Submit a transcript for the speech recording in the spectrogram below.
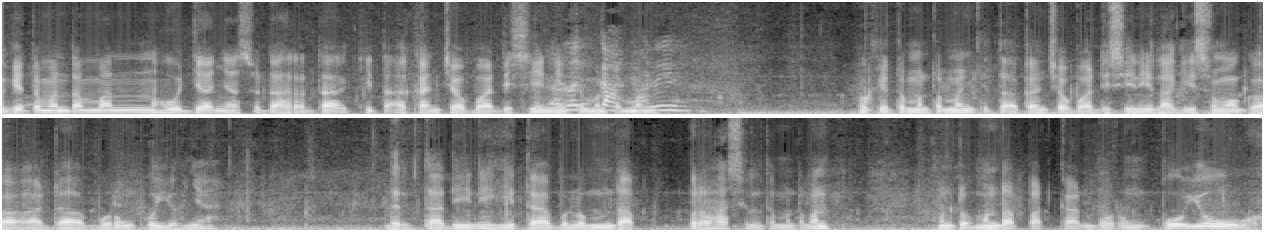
Oke teman-teman hujannya sudah reda kita akan coba di sini teman-teman. Oke teman-teman kita akan coba di sini lagi. Semoga ada burung puyuhnya. Dari tadi ini kita belum berhasil teman-teman untuk mendapatkan burung puyuh.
